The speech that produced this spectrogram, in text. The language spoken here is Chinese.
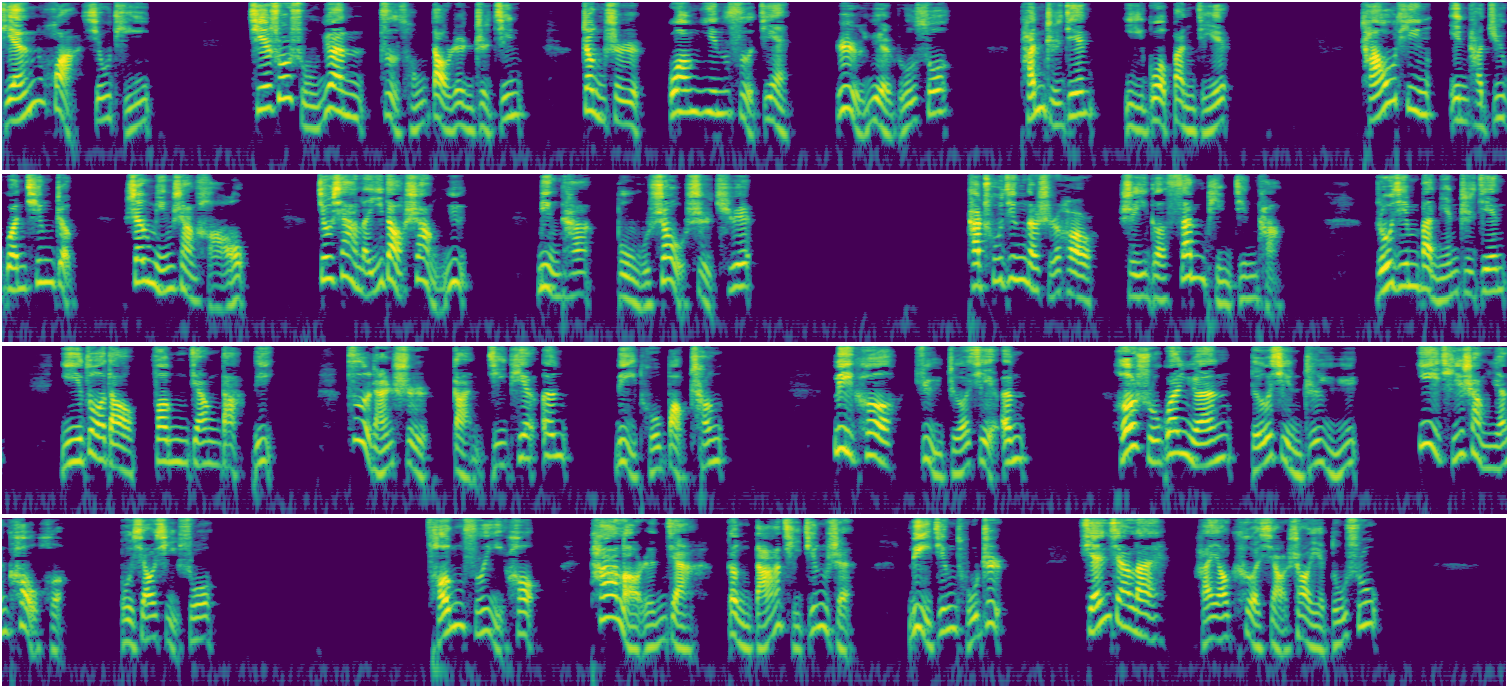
闲话休提。且说蜀院自从到任至今，正是光阴似箭，日月如梭，弹指间已过半截。朝廷因他居官清正，声名尚好，就下了一道上谕，命他补授侍缺。他出京的时候是一个三品京堂，如今半年之间已做到封疆大吏，自然是感激天恩，力图报称，立刻具折谢恩。和属官员得信之余，一齐上言叩贺，不消细说。从此以后，他老人家更打起精神。励精图治，闲下来还要克小少爷读书。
